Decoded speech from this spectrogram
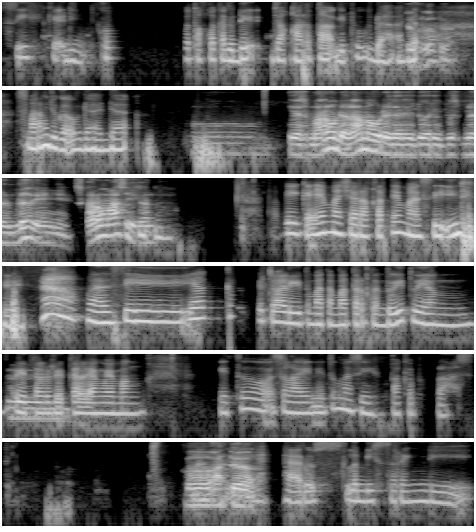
sih kayak di ko- kota-kota gede Jakarta gitu udah ada. Jakarta udah. Semarang juga udah ada. Ya Semarang udah lama, udah dari 2019 kayaknya. Sekarang masih kan? Tapi kayaknya masyarakatnya masih ini. Masih ya ke- kecuali tempat-tempat tertentu itu yang Hmm. retail-retail yang memang itu selain itu masih pakai plastik. Eh, Masih ada. harus lebih sering di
